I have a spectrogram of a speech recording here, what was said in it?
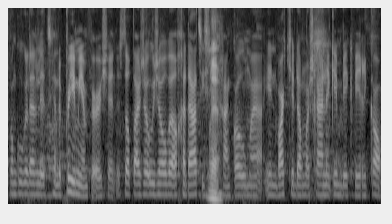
van Google Analytics en de premium version. Dus dat daar sowieso wel gradaties Ja. in gaan komen in wat je dan waarschijnlijk in BigQuery kan.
